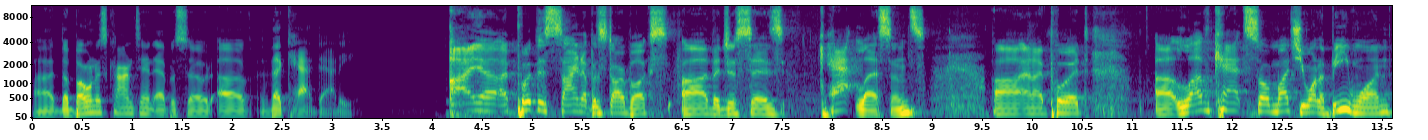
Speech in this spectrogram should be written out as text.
uh, the bonus content episode of The Cat Daddy. I, uh, I put this sign up at Starbucks uh, that just says cat lessons. Uh, and I put uh, love cats so much you want to be one.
